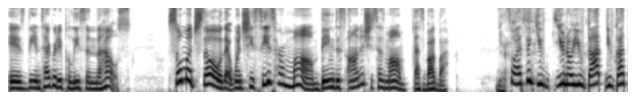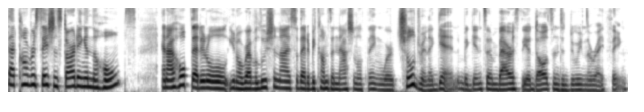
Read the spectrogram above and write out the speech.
is the integrity police in the house. So much so that when she sees her mom being dishonest, she says, "Mom, that's Gbagba." Yes. So I think you've you know you've got you've got that conversation starting in the homes, and I hope that it'll you know revolutionize so that it becomes a national thing where children again begin to embarrass the adults into doing the right thing.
